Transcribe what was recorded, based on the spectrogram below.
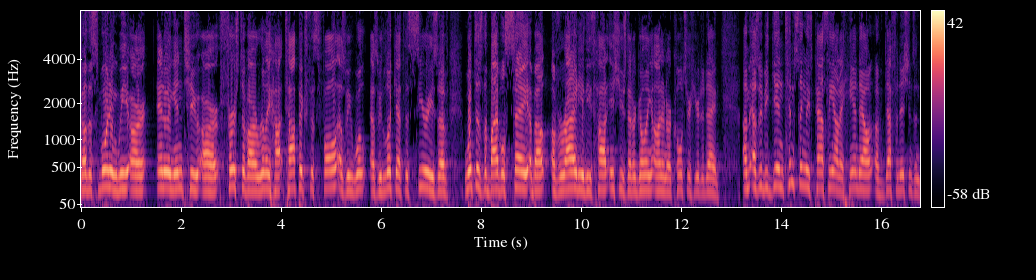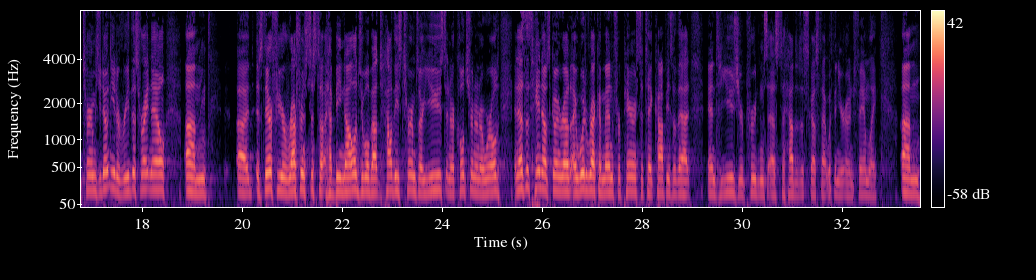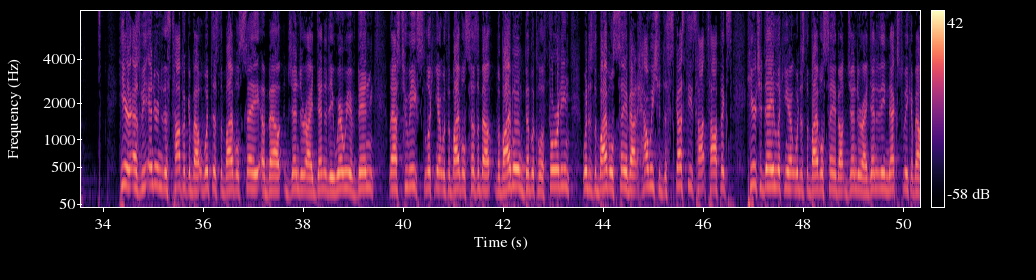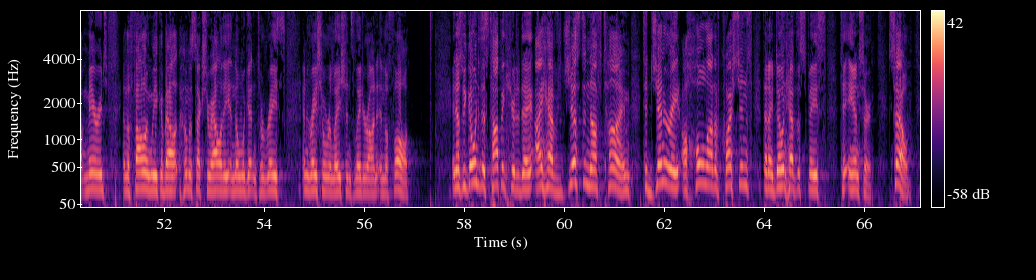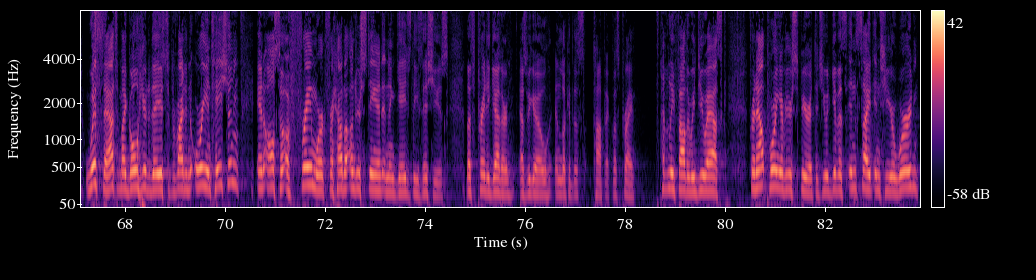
Well, this morning we are entering into our first of our really hot topics this fall as we will, as we look at this series of what does the Bible say about a variety of these hot issues that are going on in our culture here today. Um, as we begin, Tim Singley's passing out a handout of definitions and terms. You don't need to read this right now. Um, uh, it's there for your reference just to have, be knowledgeable about how these terms are used in our culture and in our world. And as this handout's going around, I would recommend for parents to take copies of that and to use your prudence as to how to discuss that within your own family. Um, here as we enter into this topic about what does the bible say about gender identity where we have been last two weeks looking at what the bible says about the bible and biblical authority. What does the bible say about how we should discuss these hot topics? Here today looking at what does the bible say about gender identity. Next week about marriage. And the following week about homosexuality. And then we'll get into race and racial relations later on in the fall and as we go into this topic here today, I have just enough time to generate a whole lot of questions that I don't have the space to answer. So, with that, my goal here today is to provide an orientation and also a framework for how to understand and engage these issues. Let's pray together as we go and look at this topic. Let's pray. Heavenly Father, we do ask for an outpouring of your Spirit that you would give us insight into your word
